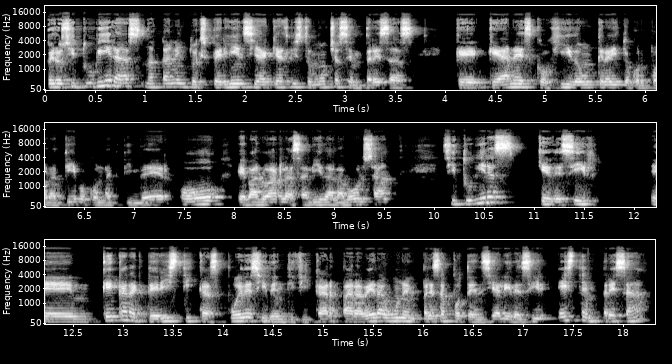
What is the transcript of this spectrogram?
Pero si tuvieras, Natán, en tu experiencia, que has visto muchas empresas que, que, han escogido un crédito corporativo con Actinver o evaluar la salida a la bolsa, si tuvieras que decir Em, ¿qué características puedes identificar para ver a una empresa potencial y decir, esta empresa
